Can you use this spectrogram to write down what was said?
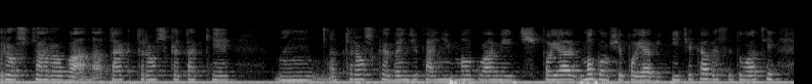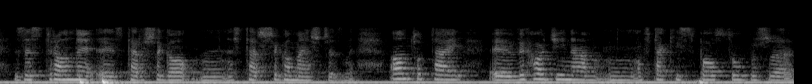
rozczarowana, tak? Troszkę takie troszkę będzie Pani mogła mieć, mogą się pojawić nieciekawe sytuacje ze strony y, starszego, mm, starszego mężczyzny. On tutaj y, wychodzi nam mm, w taki sposób, że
